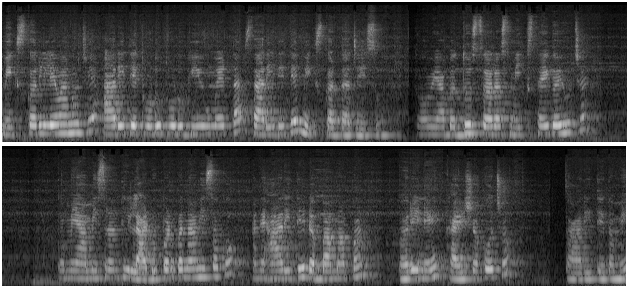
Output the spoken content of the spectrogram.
મિક્સ કરી લેવાનું છે. આ રીતે થોડું થોડું ઘી ઉમેરતા સારી રીતે મિક્સ કરતા જઈશું. તો હવે આ બધું જ સરસ મિક્સ થઈ ગયું છે. તમે આ મિશ્રણથી લાડુ પણ બનાવી શકો અને આ રીતે ડબ્બામાં પણ ભરીને ખાઈ શકો છો. તો આ રીતે તમે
